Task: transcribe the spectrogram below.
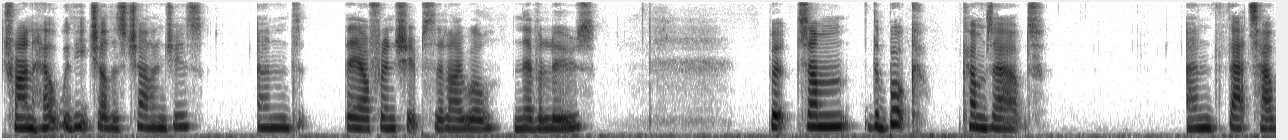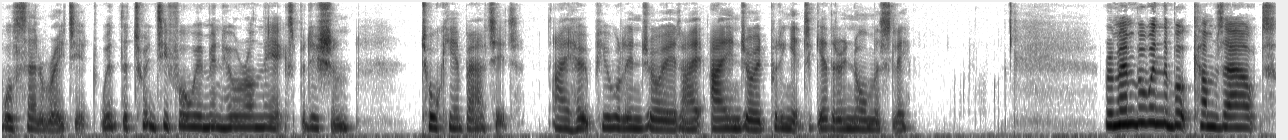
try and help with each other's challenges. And they are friendships that I will never lose. But um, the book comes out, and that's how we'll celebrate it with the 24 women who are on the expedition talking about it. I hope you will enjoy it. I, I enjoyed putting it together enormously. Remember when the book comes out,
